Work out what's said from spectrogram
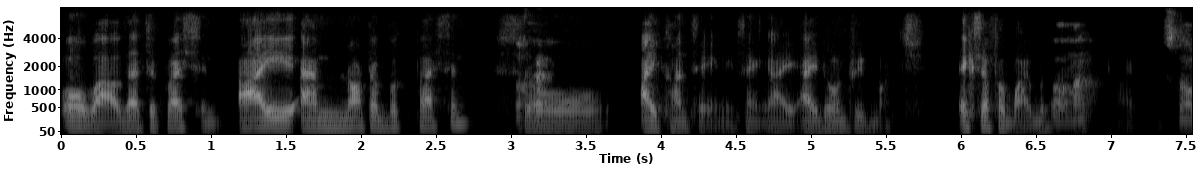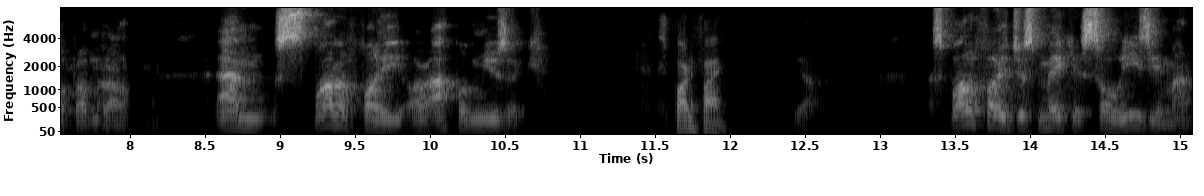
Oh wow, that's a question. I am not a book person, so Okay. I can't say anything. I, I don't read much except for Bible. Well, man, it's no problem at all. Um, Spotify or Apple Music? Spotify. Yeah. Spotify just make it so easy, man.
